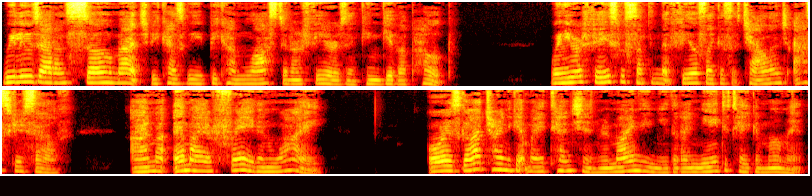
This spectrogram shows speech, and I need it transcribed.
we lose out on so much because we become lost in our fears and can give up hope. When you are faced with something that feels like it's a challenge, ask yourself, am I afraid and why? Or is God trying to get my attention, reminding me that I need to take a moment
